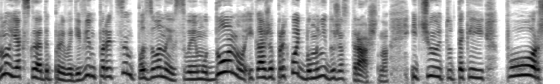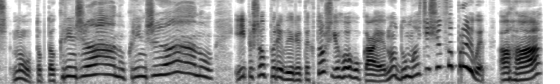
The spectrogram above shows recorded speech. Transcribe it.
ну як сказати, привидів. Він перед цим позвонив своєму дону і каже: Приходь, бо мені дуже страшно. І чую тут такий порш, ну тобто крінжану, крінжану. І пішов перевірити, хто ж його гукає. Ну, думаючи, що це привид. Ага,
